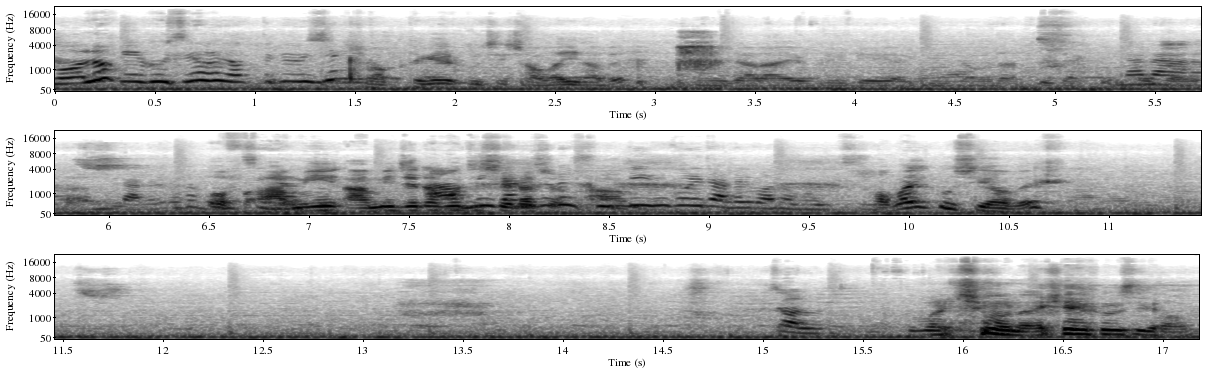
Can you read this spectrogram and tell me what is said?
বলো কে খুশি হবে সব থেকে বেশি? সব থেকে খুশি সবাই হবে। মানে যারা এভরিডে আর কি জগদ্ধাত্রী দেখে না না আমি কথা বলছি আমি আমি যেটা বলছি সেটা শুটিং করি তাদের কথা বলছি। সবাই খুশি হবে। চলো। তোমার কি মনে হয়? কে খুশি হবে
